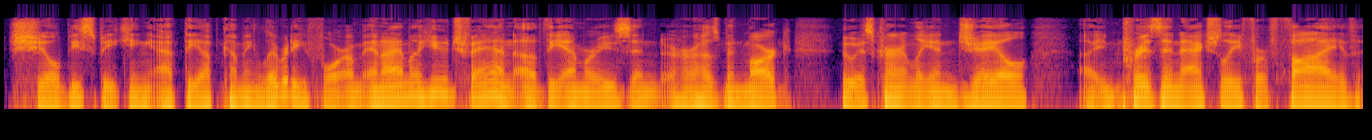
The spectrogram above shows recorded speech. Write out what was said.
she'll be speaking at the upcoming Liberty Forum, and I'm a huge fan of the Emerys and her husband Mark, who is currently in jail, uh, in prison actually for five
